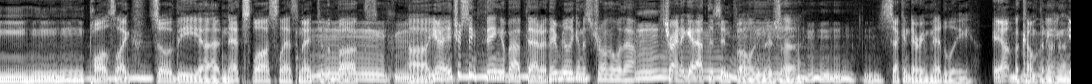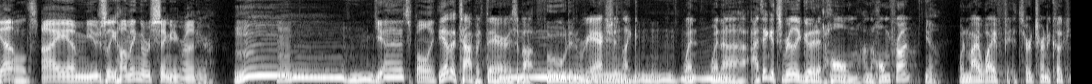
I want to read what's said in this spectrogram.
humming. Paul's like, so the uh, Nets lost last night to the Bucks. Mm-hmm. Uh, yeah, interesting thing about that. Are they really going to struggle without trying to get out this info? And there's a secondary medley Yep. accompanying Yep. Paul's. I am usually humming or singing around here. Mm-hmm. Yes, Paulie. The other topic there is about food and reaction. Like mm-hmm. Mm-hmm. when when uh, I think it's really good at home on the home front. Yeah. When my wife, it's her turn to cook,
